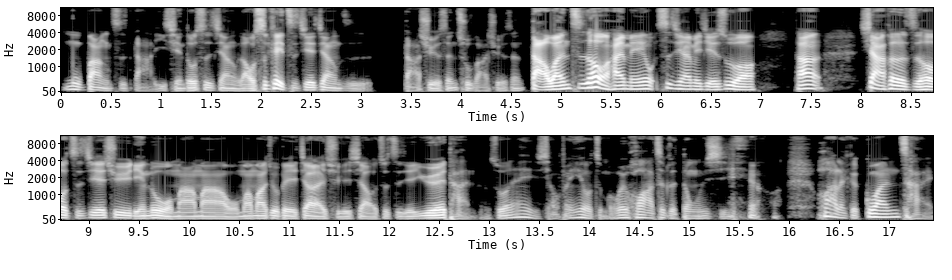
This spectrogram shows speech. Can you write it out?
木棒子打。以前都是这样，老师可以直接这样子打学生，处罚学生。打完之后还没有事情还没结束哦，他。下课之后，直接去联络我妈妈，我妈妈就被叫来学校，就直接约谈，说：“哎，小朋友怎么会画这个东西？画了个棺材，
